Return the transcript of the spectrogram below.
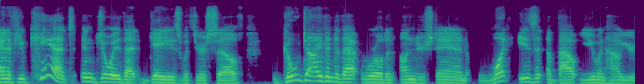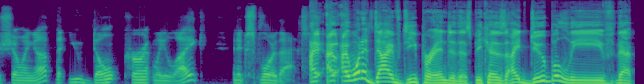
And if you can't enjoy that gaze with yourself go dive into that world and understand what is it about you and how you're showing up that you don't currently like and explore that. I, I, I want to dive deeper into this because I do believe that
